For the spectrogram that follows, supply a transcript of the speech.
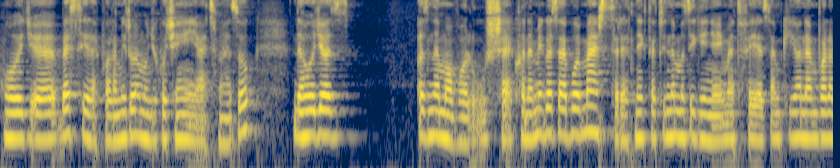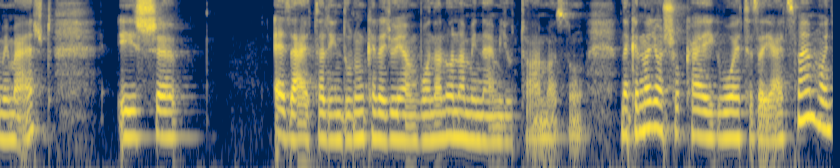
hogy beszélek valamiről, mondjuk, hogyha én játszmázok, de hogy az az nem a valóság, hanem igazából más szeretnék, tehát hogy nem az igényeimet fejezem ki, hanem valami mást, és ezáltal indulunk el egy olyan vonalon, ami nem jutalmazó. Nekem nagyon sokáig volt ez a játszmám, hogy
